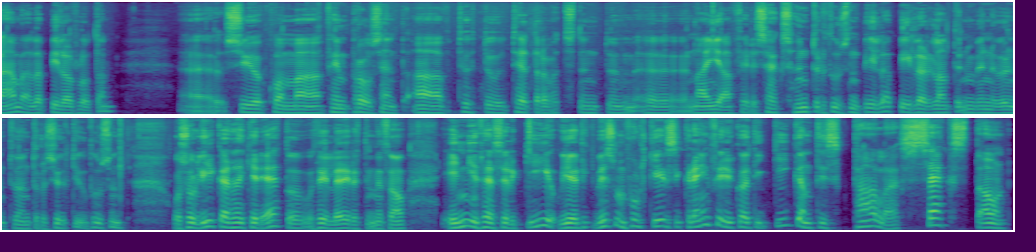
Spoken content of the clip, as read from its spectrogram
rafaða bílarflótan 7,5% af 20 tetrawattstundum uh, næja fyrir 600.000 bíla, bílar í landinu munið verið um 270.000 og svo líka er það ekki rétt og, þeir leiðir eftir mig þá inn í þessari gí og ég er ekki vissum fólk gerir sér grein fyrir hvað þetta er gigantisk tala 16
